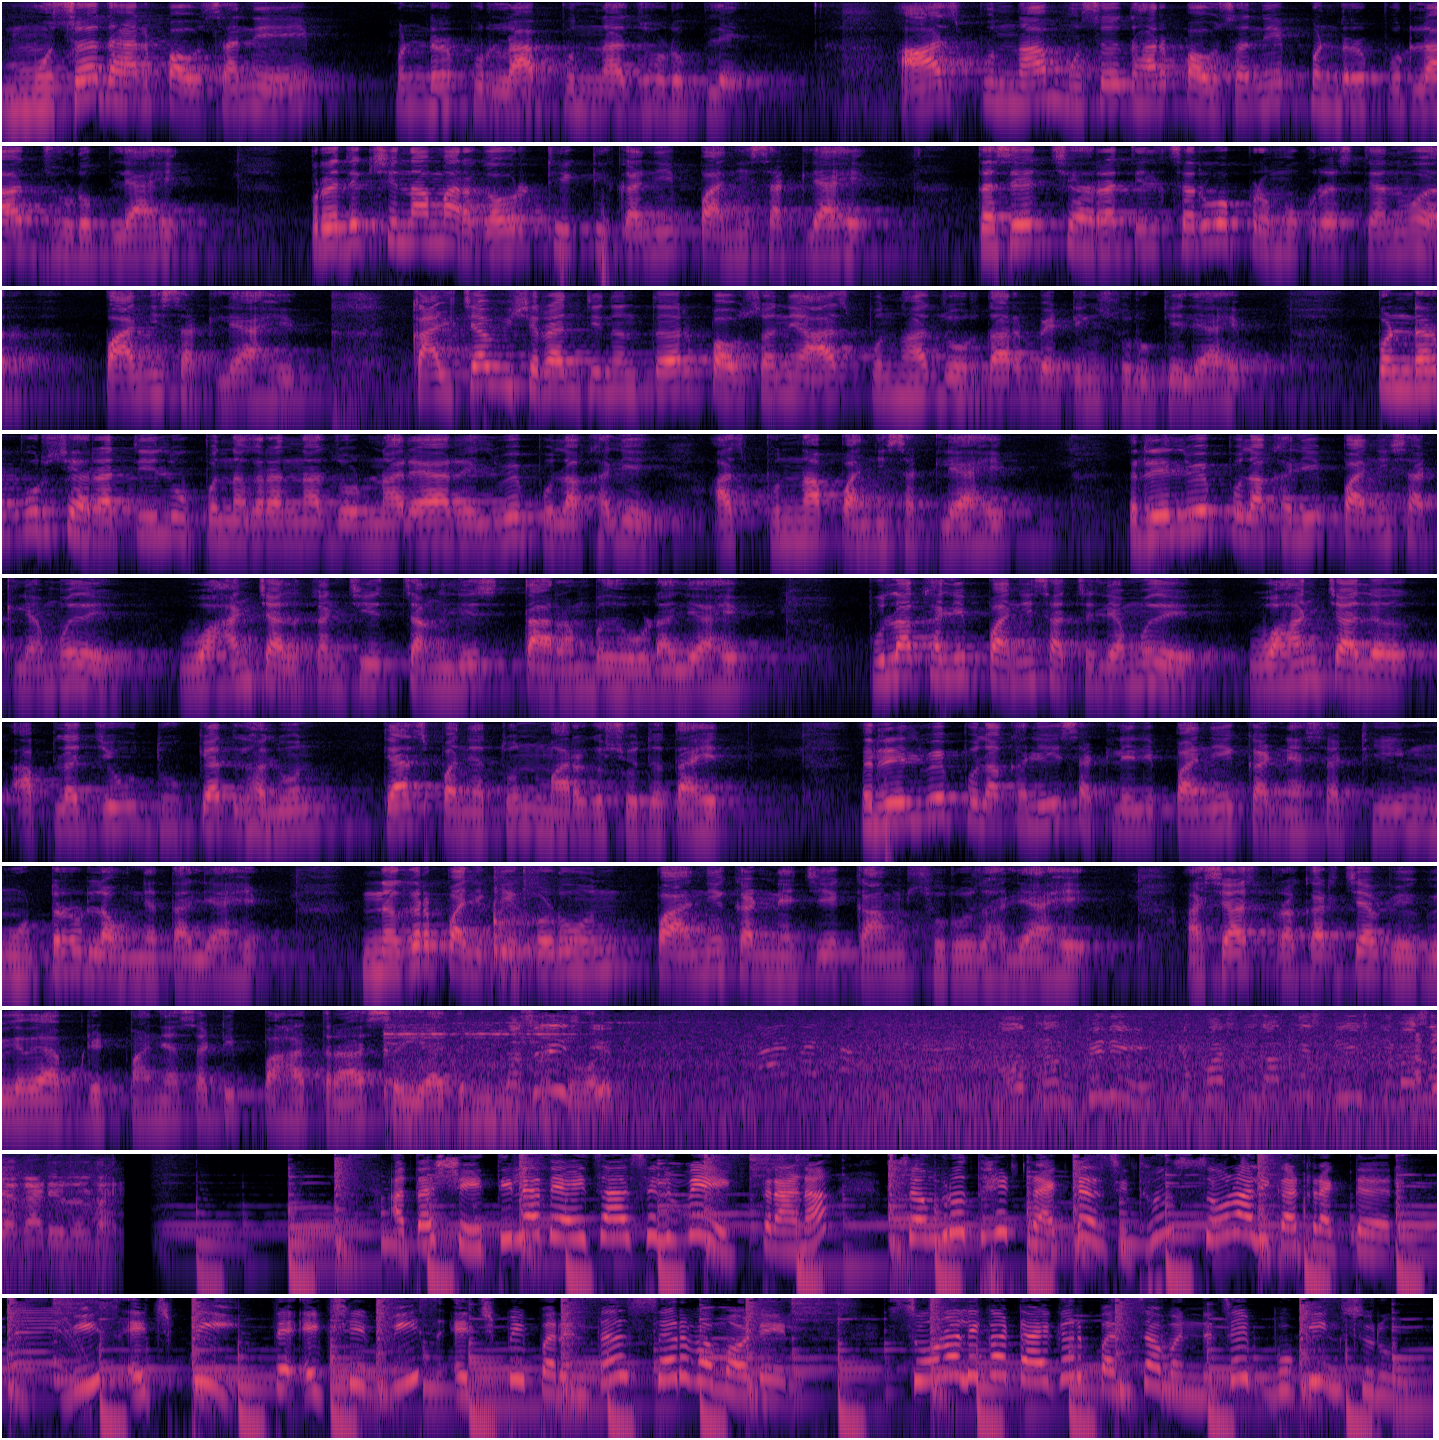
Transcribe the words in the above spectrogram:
मुसळधार पावसाने पंढरपूरला पुन्हा झोडपले. आज पुन्हा मुसळधार पावसाने पंढरपूरला झोडपले आहे. प्रदक्षिणा मार्गावर ठिकठिकाणी पाणी साठले आहे. तसेच शहरातील सर्व प्रमुख रस्त्यांवर पाणी साठले आहे. कालच्या विश्रांतीनंतर पावसाने आज पुन्हा जोरदार बॅटिंग सुरू केली आहे. पंढरपूर शहरातील उपनगरांना जोडणाऱ्या रेल्वे पुलाखाली आज पुन्हा पाणी साठले आहे. रेल्वे पुलाखाली पाणी साठल्यामुळे वाहन चालकांची चांगलीच तारांबळ उडाली आहे. पुलाखाली पाणी साचल्यामुळे वाहन चालक आपला जीव धोक्यात घालून त्याच पाण्यातून मार्ग शोधत आहेत. रेल्वे पुलाखाली साठलेले पाणी काढण्यासाठी मोटर लावण्यात आले आहे. नगरपालिकेकडून पाणी काढण्याचे काम सुरू झाले आहे. अशाच प्रकारच्या वेगवेगळ्या अपडेट पाहण्यासाठी पाहत राहा सह्याद्री आता शेतीला द्यायचा असेल वेग तर आणा समृद्धी ट्रॅक्टर्स इथून सोनालिका ट्रॅक्टर वीस एच पी ते एकशे वीस एच पी पर्यंत सर्व मॉडेल सोनालिका टायगर पंचावन्न चे बुकिंग सुरू.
